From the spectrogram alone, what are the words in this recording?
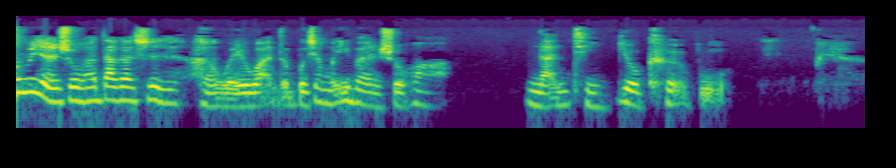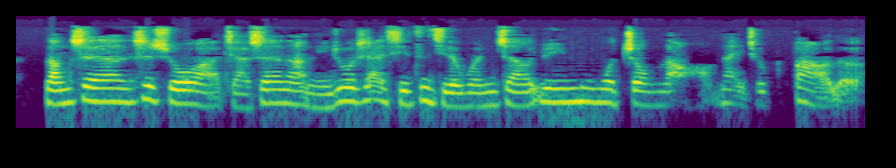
聪明人说话大概是很委婉的，不像我们一般人说话难听又刻薄。郎生是说啊，贾生啊，你若是爱惜自己的文章，愿意默默终老，那也就罢了；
